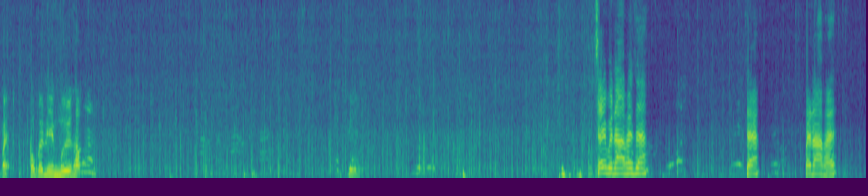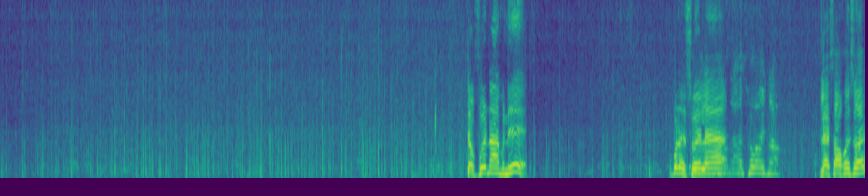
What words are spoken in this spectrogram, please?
ไม่ผมไม่มีมือครับแซงไปหน้าไปแซงแซงไปหน้าไป เจ้าเฟื่อนหน้ามันนี่บ่ได้สวยแล้วนะช่วยนะแหลกสาวค่อยสวย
